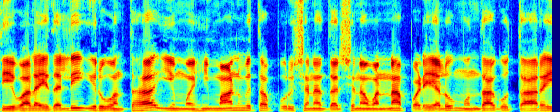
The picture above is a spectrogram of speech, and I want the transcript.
ದೇವಾಲಯದಲ್ಲಿ ಇರುವಂತಹ ಈ ಮಹಿಮಾನ್ವಿತ ಪುರುಷನ ದರ್ಶನವನ್ನ ಪಡೆಯಲು ಮುಂದಾಗುತ್ತಾರೆ.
